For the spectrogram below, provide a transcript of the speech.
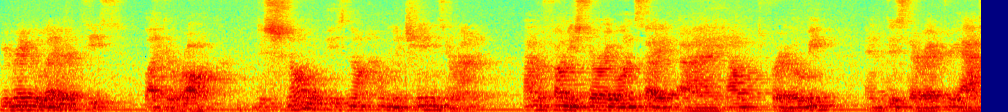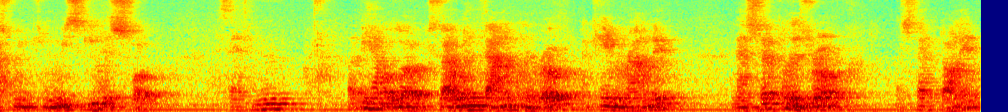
irregularities, like a rock. The snow is not homogeneous around it. I have a funny story. Once I, I helped for a movie, and this director asked me, "Can we ski this slope?" I said, hmm, "Let me have a look." So I went down on a rope. I came around it, and I stepped on this rock. I stepped on it,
